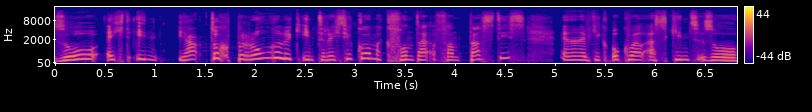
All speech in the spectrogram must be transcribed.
zo echt in, ja, toch per ongeluk in terechtgekomen. Ik vond dat fantastisch. En dan heb ik ook wel als kind zo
